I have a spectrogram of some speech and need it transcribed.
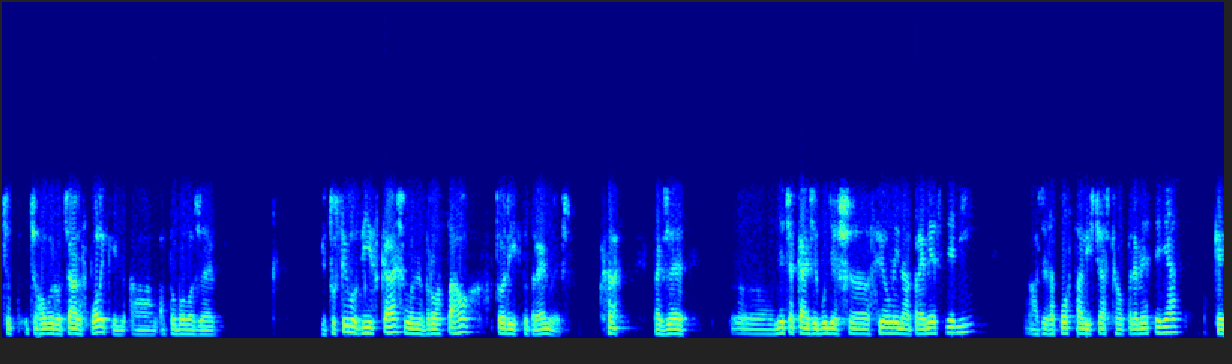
čo, čo hovoril Charles Polikin a, a to bolo, že, že tú silu získaš len v rozsahoch, v ktorých to trénuješ. Takže uh, nečakaj, že budeš e, silný na premiestnení že sa postavíš ťažkého premiestnenia, keď,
